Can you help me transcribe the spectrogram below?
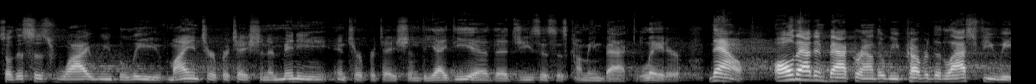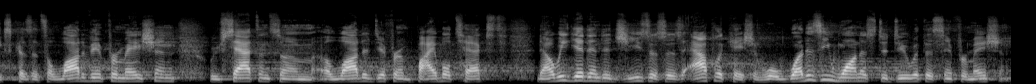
So, this is why we believe my interpretation and many interpretation, the idea that Jesus is coming back later. Now, all that in background that we've covered the last few weeks, because it's a lot of information. We've sat in some a lot of different Bible texts. Now we get into Jesus' application. Well, what does he want us to do with this information?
